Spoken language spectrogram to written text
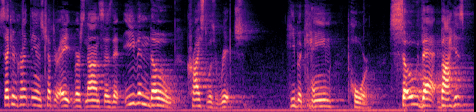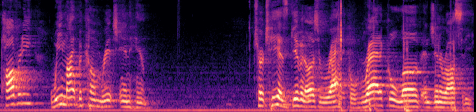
2 Corinthians chapter 8 verse 9 says that even though Christ was rich, he became poor so that by his poverty we might become rich in him. Church, he has given us radical, radical love and generosity.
